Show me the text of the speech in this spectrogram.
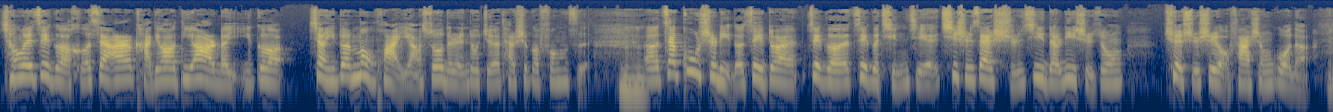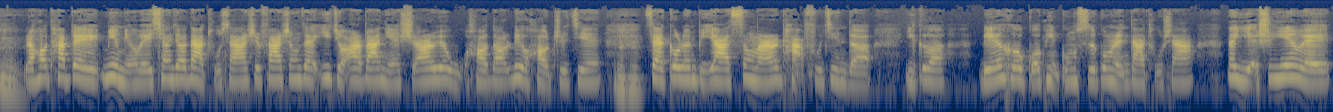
成为这个何塞阿尔卡迪奥第二的一个像一段梦话一样，所有的人都觉得他是个疯子。呃，在故事里的这段这个这个情节，其实在实际的历史中确实是有发生过的。嗯，然后它被命名为香蕉大屠杀，是发生在一九二八年十二月五号到六号之间，在哥伦比亚圣马尔塔附近的一个联合果品公司工人大屠杀。那也是因为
